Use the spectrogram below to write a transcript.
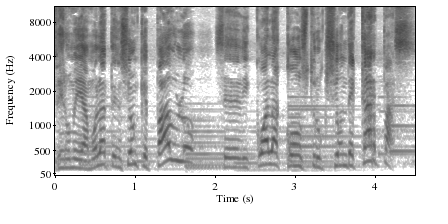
Pero me llamó la atención que Pablo se dedicó a la construcción de carpas.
